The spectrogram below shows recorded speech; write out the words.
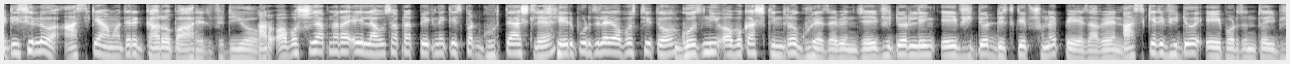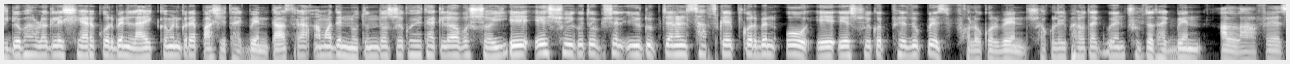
এটি ছিল আজকে আমাদের গারো পাহাড়ের ভিডিও। আর অবশ্যই আপনারা এই লাউসাপড়া পিকনিক স্পট ঘুরতে আসলে শেরপুর জেলায় অবস্থিত গজনি অবকাশ কেন্দ্র ঘুরে যাবেন যে ভিডিওর লিঙ্ক এই ভিডিওর ডিসক্রিপশনে পেয়ে যাবেন। আজকের ভিডিও এই পর্যন্ত এই ভিডিও ভালো লাগলে শেয়ার করবেন লাইক কমেন্ট করে পাশে থাকবেন। তাছাড়া আমাদের নতুন দর্শক হয়ে থাকলে অবশ্যই A S Saikat official YouTube channel subscribe করবেন ও A S Saikat Facebook page follow করবেন। সকলেই ভালো থাকবেন, সুস্থ থাকবেন। আল্লাহ হাফেজ।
